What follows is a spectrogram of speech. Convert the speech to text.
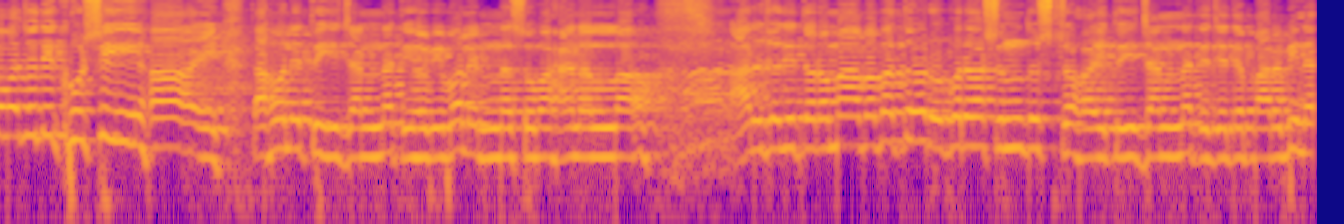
বাবা যদি খুশি হয়, তাহলে তুই জান্নাতি হবি বলেন না, সুবহানাল্লাহ। আর যদি তোর মা বাবা তোর উপরে অসন্তুষ্ট হয়, তুই জান্নাতে যেতে পারবি না,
